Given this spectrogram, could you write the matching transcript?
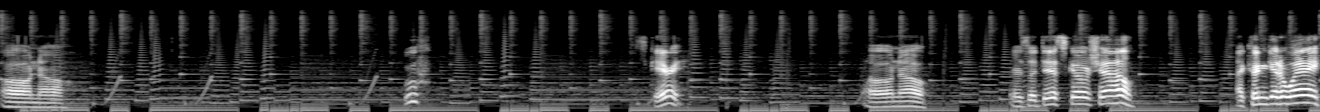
Oh no. Oof. Scary. Oh no. There's a disco shell. I couldn't get away.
